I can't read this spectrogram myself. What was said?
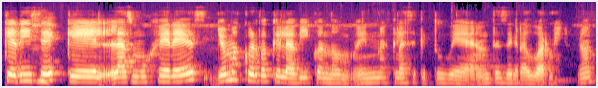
que dice que las mujeres, yo me acuerdo que la vi cuando en una clase que tuve antes de graduarme, ¿no?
